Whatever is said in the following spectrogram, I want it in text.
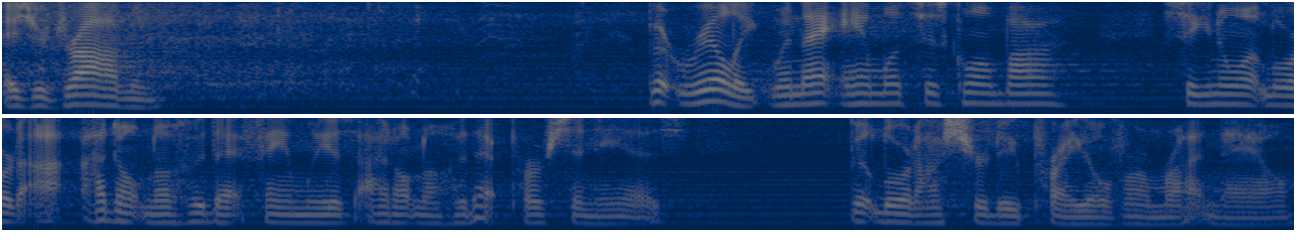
as you're driving. But really, when that ambulance is going by, say, you know what, Lord, I, I don't know who that family is. I don't know who that person is. But Lord, I sure do pray over them right now.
